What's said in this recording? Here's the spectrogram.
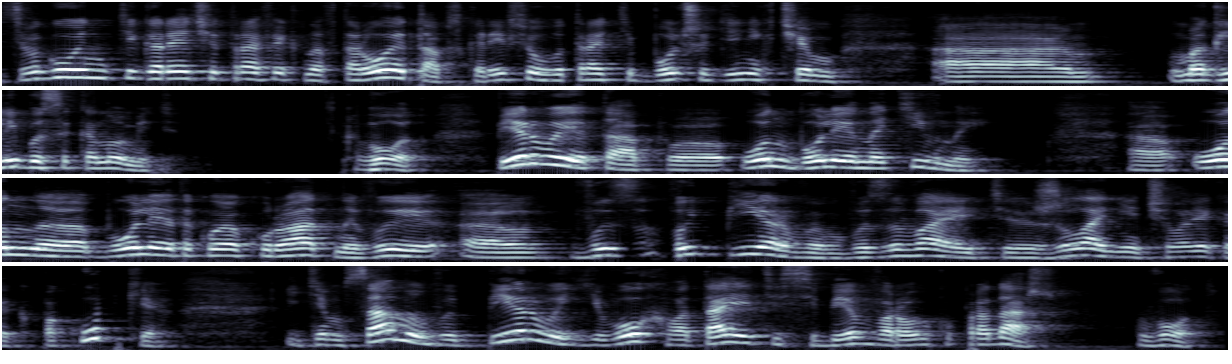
Если вы гоните горячий трафик на второй этап, скорее всего, вы тратите больше денег, чем э, могли бы сэкономить. Вот. Первый этап, э, он более нативный. Э, он э, более такой аккуратный. Вы, э, вы, вы первым вызываете желание человека к покупке, и тем самым вы первый его хватаете себе в воронку продаж. Вот.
